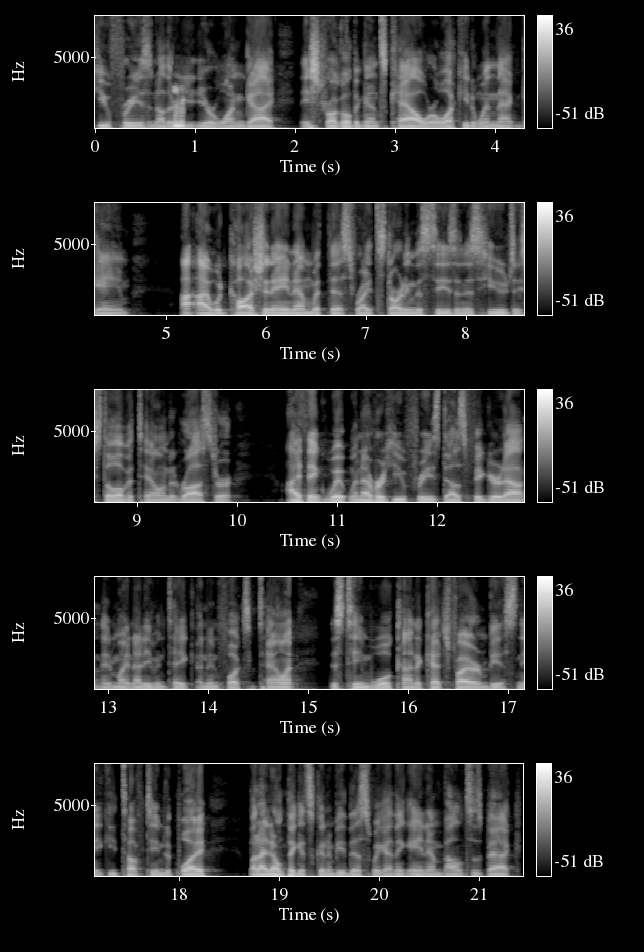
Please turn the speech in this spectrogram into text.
Hugh Freeze, another mm-hmm. year one guy. They struggled against Cal. We're lucky to win that game. I, I would caution A&M with this, right? Starting the season is huge. They still have a talented roster. I think whenever Hugh Freeze does figure it out, and it might not even take an influx of talent, this team will kind of catch fire and be a sneaky, tough team to play. But I don't think it's going to be this week. I think A&M bounces back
